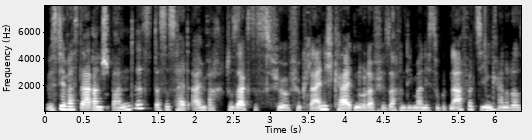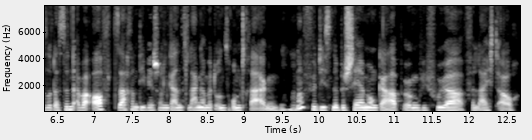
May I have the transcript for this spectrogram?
Wisst ihr, was daran spannend ist? Das ist halt einfach, du sagst es für, für Kleinigkeiten oder für Sachen, die man nicht so gut nachvollziehen mhm. kann oder so. Das sind aber oft Sachen, die wir schon ganz lange mit uns rumtragen, mhm. ne? für die es eine Beschämung gab, irgendwie früher vielleicht auch.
